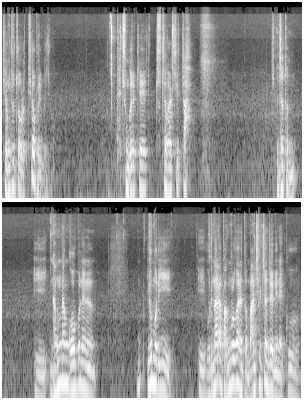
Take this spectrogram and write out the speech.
경주 쪽으로 튀어버린 거죠. 대충 그렇게 추정할 수 있다. 어쨌든 이 낭랑 고분에는 유물이 이 우리나라 박물관에도 17,000점이나 있고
